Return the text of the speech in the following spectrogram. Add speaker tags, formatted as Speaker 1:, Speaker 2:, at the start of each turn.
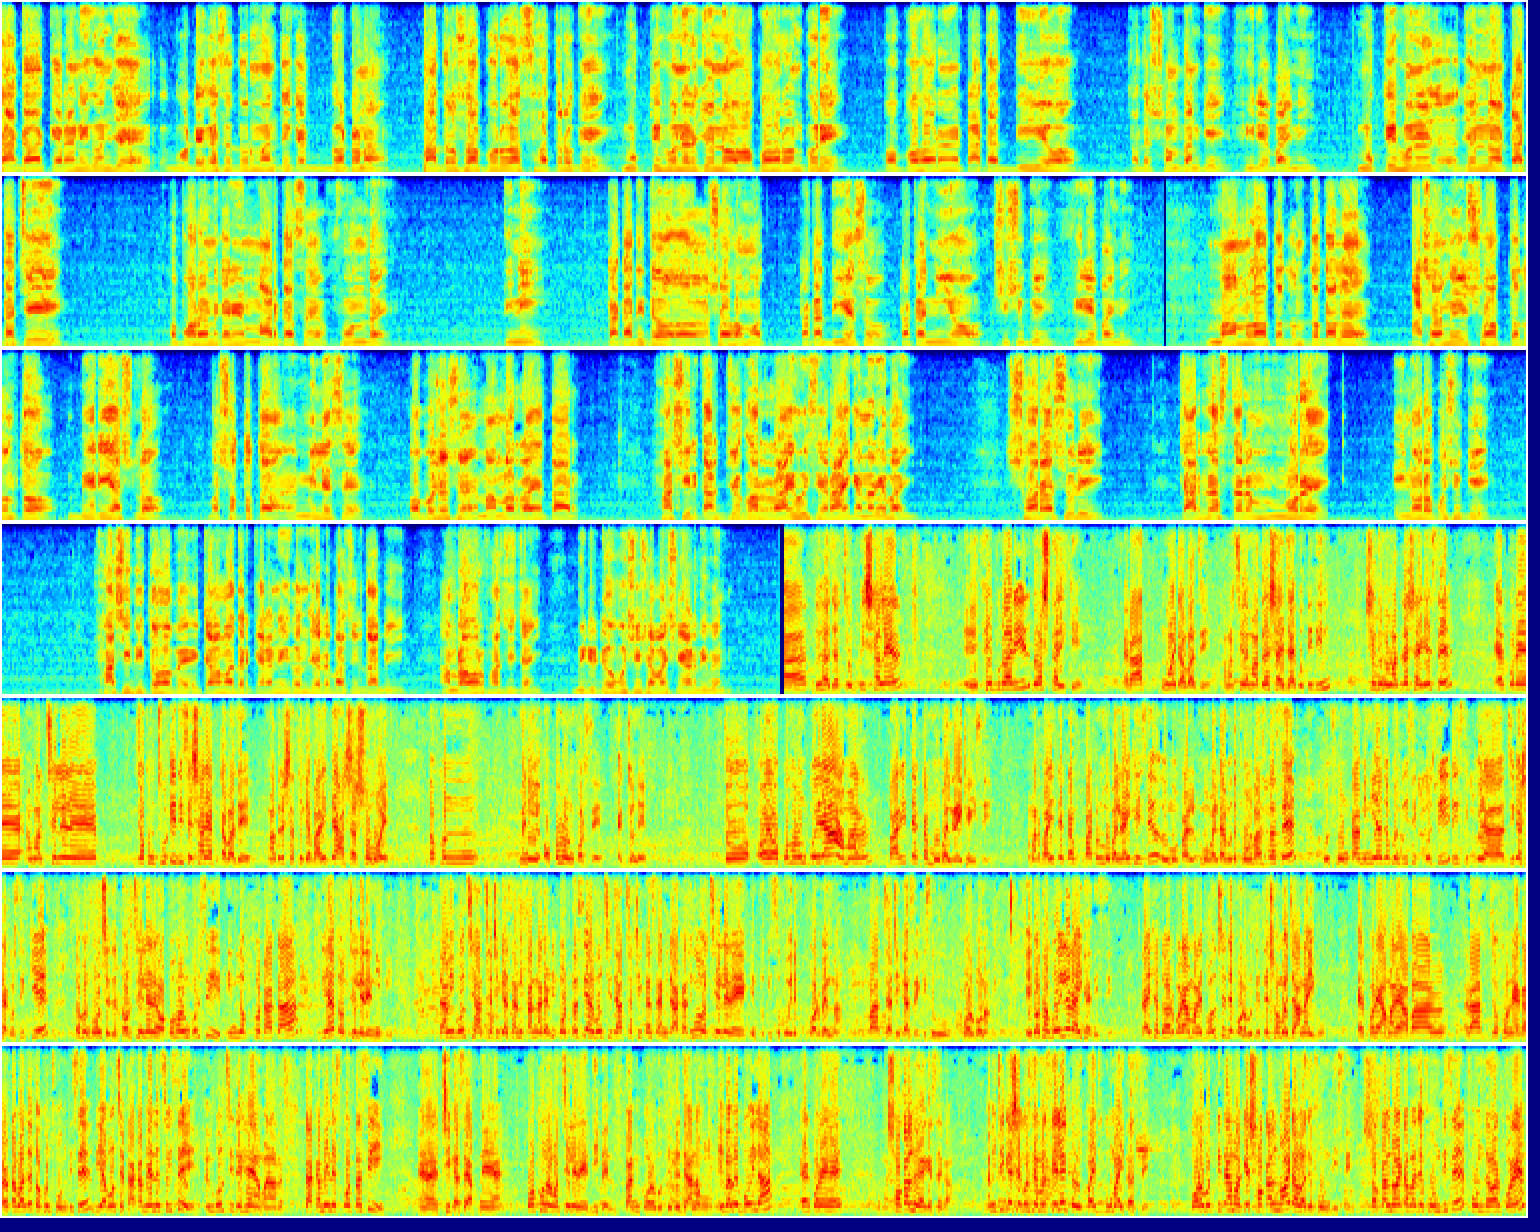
Speaker 1: ঢাকা কেরানীগঞ্জে ঘটে গেছে দুর্মান্তিক এক ঘটনা। মাদ্রাসা পড়ুয়া ছাত্রকে মুক্তিপণের জন্য অপহরণ করে অপহরণের টাকা দিয়েও তাদের সন্তানকে ফিরে পায়নি। মুক্তিপণের জন্য টাকা চেয়ে অপহরণকারীর মার কাছে ফোন দেয়। তিনি টাকা আহ, সহমত। টাকা দিয়েছ টাকা নিয়েও শিশুকে ফিরে পায়নি। মামলা তদন্তকালে আসামির সব তদন্ত বেরিয়ে আসলো বা সত্যতা মিলেছে। অবশেষে মামলার রায়ে তার ফাঁসির কার্যকর রায় হয়েছে রায় কেন রে ভাই? সরাসরি চার রাস্তার মোড়ে এই নরপশুকে ফাঁসি দিতে হবে। এটা আমাদের কেরানীগঞ্জের বাসীর দাবি। আমরা ওর ফাঁসি চাই। ভিডিওটি অবশ্যই সবাই শেয়ার দিবেন।
Speaker 2: দু হাজার চব্বিশ সালের ফেব্রুয়ারির দশ তারিখে। রাত নয়টা বাজে। আমার ছেলে মাদ্রাসায় যায় প্রতিদিন, সেদিনও মাদ্রাসায় গেছে। এরপরে আমার ছেলের যখন ছুটি দিছে সাড়ে আটটা বাজে, মাদ্রাসা থেকে বাড়িতে আসার সময়, তখন মানে অপহরণ করছে একজনে। তো ওই অপহরণ কইরা আমার বাড়িতে একটা মোবাইল রেখাইছে আমার বাড়িতে একটা বাটন মোবাইল রেখাইছে ওই মোবাইল, মোবাইলটার মধ্যে ফোন বাজতেছে। ওই ফোনটা আমি নিয়ে যখন রিসিভ করছি রিসিভ করে জিজ্ঞাসা করছি, কে? তখন বলছে যে, তোর ছেলেরে অপহরণ করছি, তিন লক্ষ টাকা দিয়ে তোর ছেলেরে নিবি। তা আমি বলছি আচ্ছা ঠিক আছে, আমি কান্নাকাটি করতেছি। আর বলছি আচ্ছা ঠিক আছে, আমি টাকা দিব, ওর ছেলেরে কিন্তু কিছু করবেন না। আচ্ছা ঠিক আছে, কিছু করব না। এই কথা বললে রাইখা দিছে। রাইখা দেওয়ার পরে আমার বলছে যে পরবর্তীতে সময় জানাইবো। এরপরে আমার আবার রাত যখন এগারোটা বাজে তখন ফোন দিছে। দিয়া বলছে, টাকা ম্যানেজ হয়েছে আমি বলছি যে হ্যাঁ আমার টাকা ম্যানেজ করতেছি। ঠিক আছে, আপনি কখন আমার ছেলেরে দিবেন? আমি পরবর্তীতে জানাব। এভাবে বইলা এরপরে সকাল হয়ে গেছে গা। আমি জিজ্ঞাসা করছি, আমার ছেলে কই? কয়েক ঘুমাইতেছে? পরবর্তীতে আমাকে সকাল নয়টা বাজে ফোন দিছে। সকাল নয়টা বাজে ফোন দিছে। ফোন দেওয়ার পরে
